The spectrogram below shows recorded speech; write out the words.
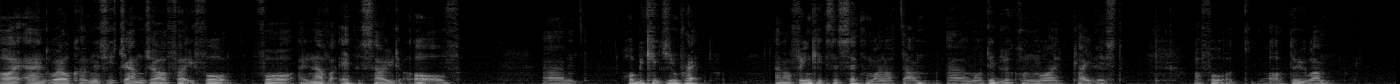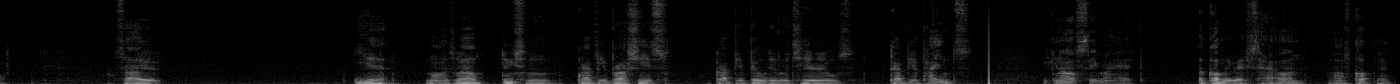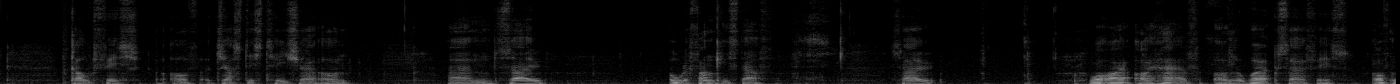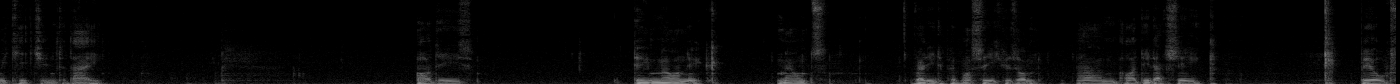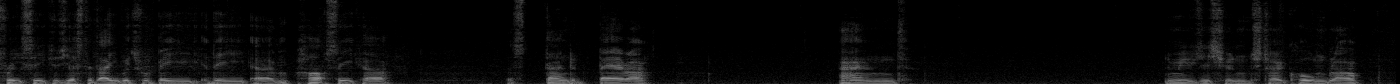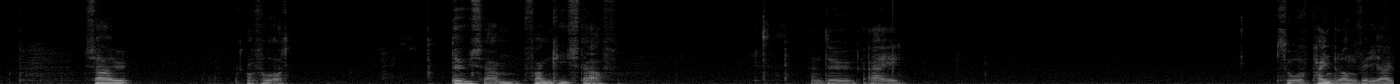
Hi and welcome. This is Jam Jar 34 for another episode of um, Hobby Kitchen Prep, and I think it's the second one I've done. Um, I did look on my playlist. I thought I'd, I'd do one. So yeah, might as well do some. Grab your brushes, grab your building materials, grab your paints. You can half see my head. I've got my riffs hat on. I've got the goldfish of justice t-shirt on. Um, so all the funky stuff. So what I, I have on the work surface of my kitchen today are these demonic mounts ready to put my seekers on. Um, I did actually build three seekers yesterday, which would be the um, Heart Seeker, the Standard Bearer, and the Musician Stroke Hornblower. So I thought I'd do some funky stuff and do a sort of paint along video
